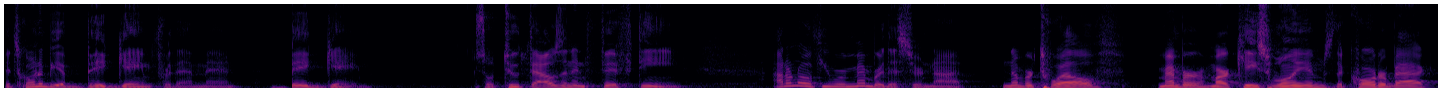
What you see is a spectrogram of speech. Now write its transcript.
It's going to be a big game for them, man. Big game. So 2015. I don't know if you remember this or not. Number 12, remember Marquise Williams, the quarterback,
